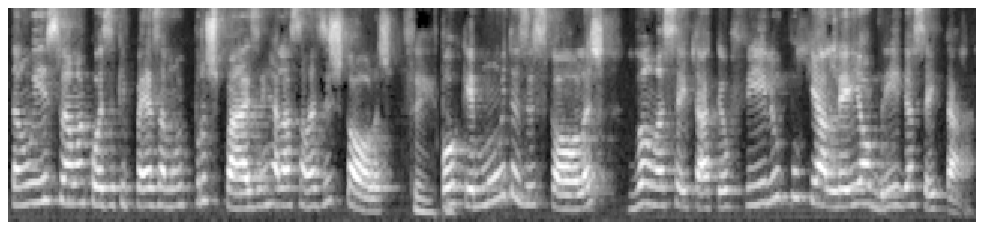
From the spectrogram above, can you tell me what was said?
Então, isso é uma coisa que pesa muito para os pais em relação às escolas. Certo. Porque muitas escolas vão aceitar teu filho porque a lei obriga a aceitar.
